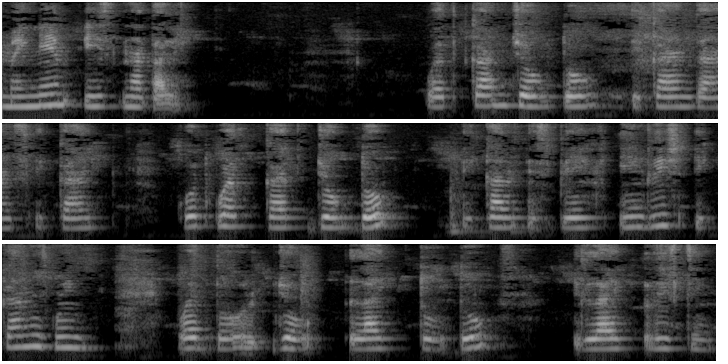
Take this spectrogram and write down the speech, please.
My name is Natalie. What can you do? I can dance. I can cook. What can you do? I can speak English. I can swim. What do you like to do? I like listening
